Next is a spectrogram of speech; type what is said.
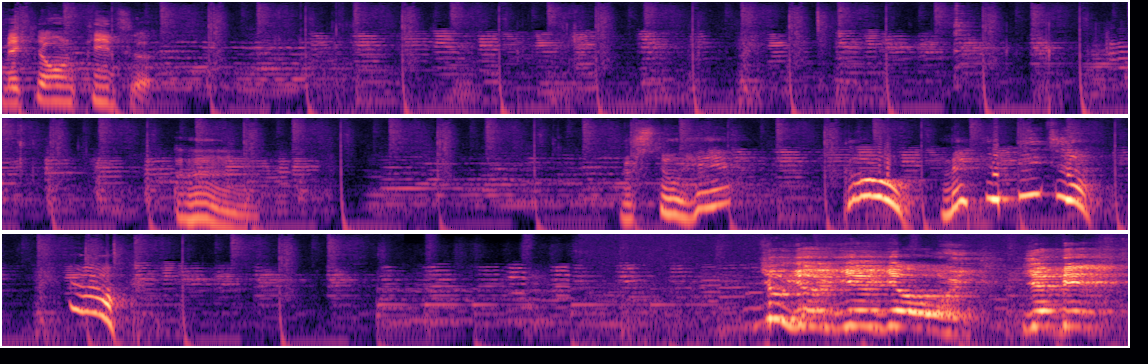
Make your own pizza. Mmm. You're still here? Go! Make your pizza! Yeah! Yo, yo, yo, yo! You bit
